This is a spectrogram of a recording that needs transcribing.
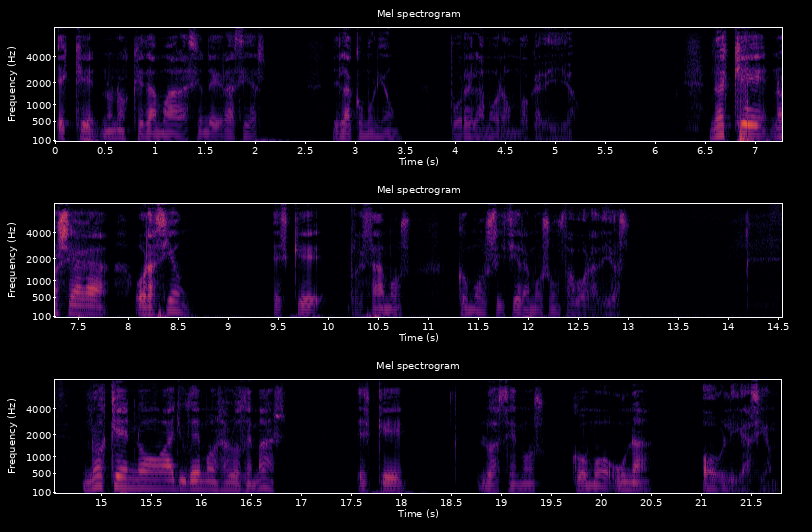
es que no nos quedamos a la acción de gracias de la comunión por el amor a un bocadillo. No es que no se haga oración, es que rezamos como si hiciéramos un favor a Dios. No es que no ayudemos a los demás, es que lo hacemos como una obligación.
